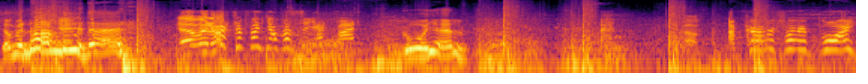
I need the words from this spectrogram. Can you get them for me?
Ja men han är ju där! Ja men the fuck, jag måste hjälpa! Gå och hjälp! Oh, I'm coming for you boy!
